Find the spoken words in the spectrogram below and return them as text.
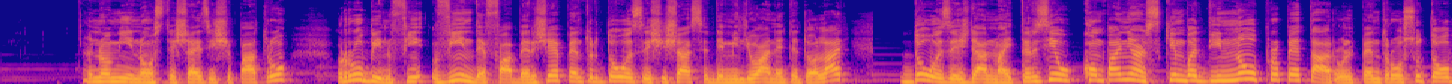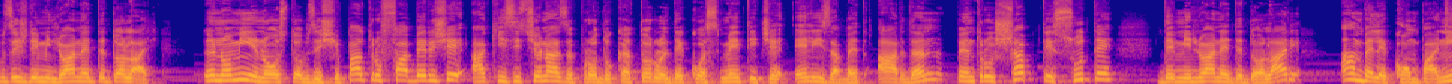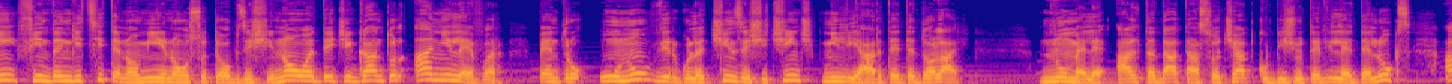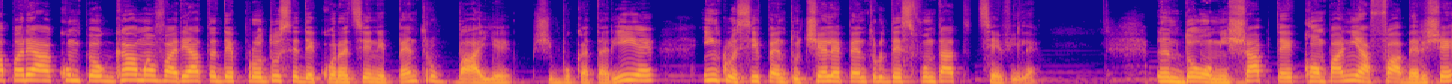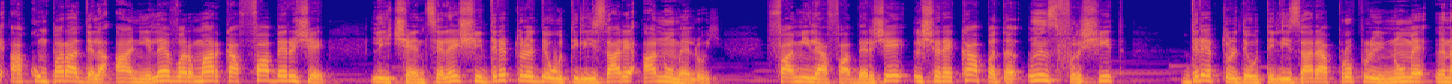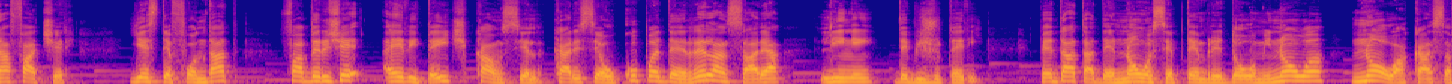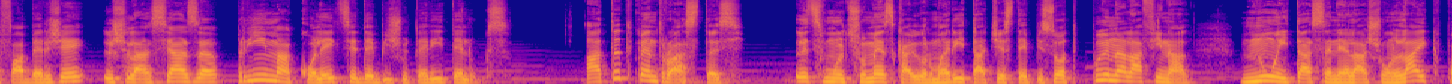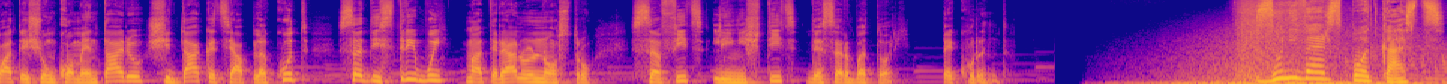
În 1964, Rubin vinde Faberge pentru 26 de milioane de dolari. 20 de ani mai târziu, compania își schimbă din nou proprietarul pentru 180 de milioane de dolari, în 1984, Fabergé achiziționează producătorul de cosmetice Elizabeth Arden pentru 700 de milioane de dolari, ambele companii fiind înghițite în 1989 de gigantul Unilever pentru 1,55 miliarde de dolari. Numele altădată asociat cu bijuteriile de lux apărea acum pe o gamă variată de produse de curățenie pentru baie și bucătărie, inclusiv pentru cele pentru desfundat țevile. În 2007, compania Faberge a cumpărat de la Unilever marca Faberge, licențele și drepturile de utilizare a numelui. Familia Faberge își recapătă în sfârșit dreptul de utilizare a propriului nume în afaceri. Este fondat Faberge Heritage Council, care se ocupă de relansarea liniei de bijuterii. Pe data de 9 septembrie 2009, noua casă Faberge își lansează prima colecție de bijuterii de lux. Atât pentru astăzi. Îți mulțumesc că ai urmărit acest episod până la final. Nu uita să ne lași un like, poate și un comentariu și dacă ți-a plăcut, să distribui materialul nostru. Să fiți liniștiți de sărbători. Pe curând! Zunivers Podcasts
